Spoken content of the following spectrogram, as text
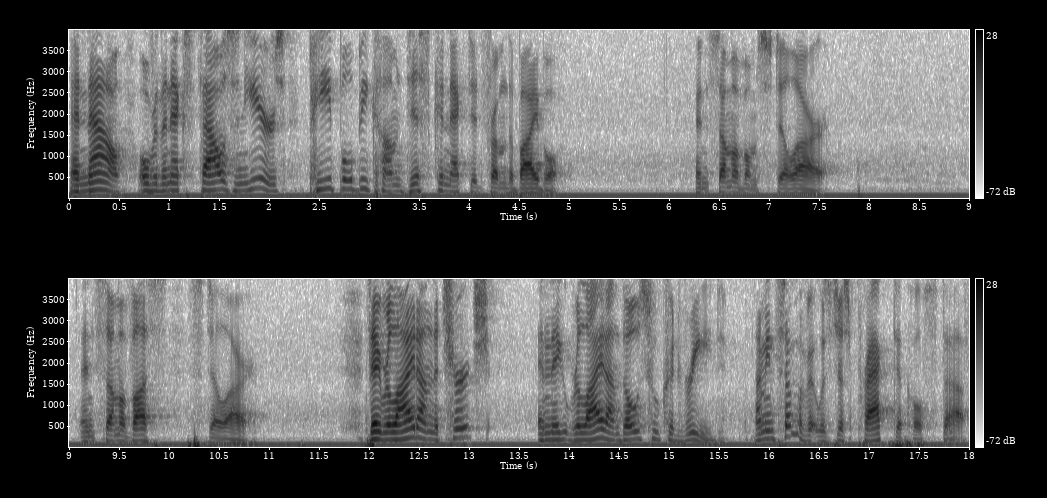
And now, over the next thousand years, people become disconnected from the Bible. And some of them still are. And some of us still are. They relied on the church and they relied on those who could read. I mean, some of it was just practical stuff.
